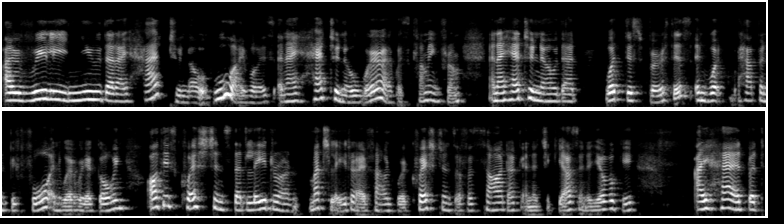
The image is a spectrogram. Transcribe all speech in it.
I really knew that I had to know who I was and I had to know where I was coming from. And I had to know that what this birth is and what happened before and where we are going. All these questions that later on, much later, I found were questions of a sadhak and a jigyasa and a yogi. I had, but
